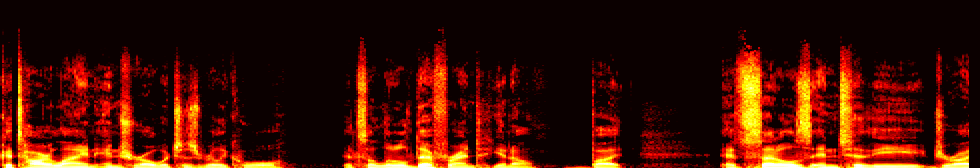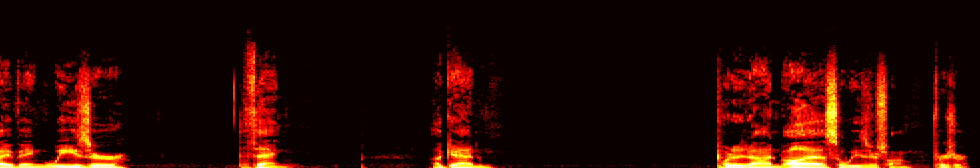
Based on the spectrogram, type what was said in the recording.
guitar line intro, which is really cool. It's a little different, you know, but it settles into the driving Weezer thing. Again, put it on. Oh, that's a Weezer song for sure.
